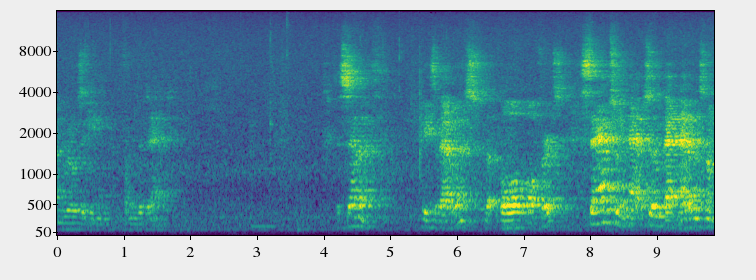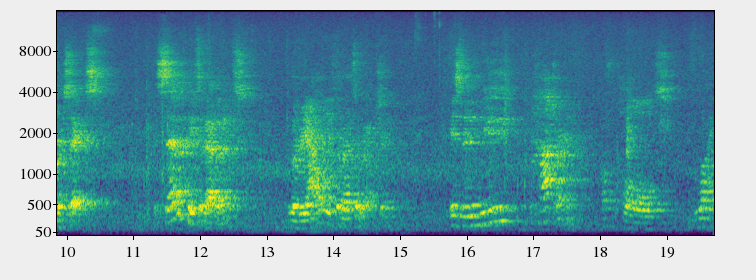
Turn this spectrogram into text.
and rose again from the dead. The seventh piece of evidence that Paul offers stems from episode, evidence number six. The seventh piece of evidence for the reality of the resurrection is the new pattern of Paul's life.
